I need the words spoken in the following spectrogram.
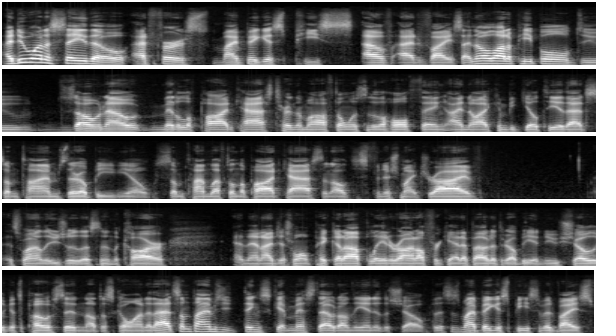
I do want to say though, at first, my biggest piece of advice. I know a lot of people do zone out middle of podcast, turn them off, don't listen to the whole thing. I know I can be guilty of that sometimes. There'll be, you know, some time left on the podcast and I'll just finish my drive. That's when I usually listen in the car. And then I just won't pick it up later on. I'll forget about it. There'll be a new show that gets posted and I'll just go on to that. Sometimes you, things get missed out on the end of the show. But this is my biggest piece of advice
